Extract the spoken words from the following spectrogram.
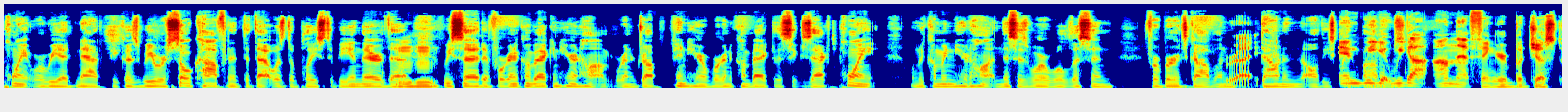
point where we had napped because we were so confident that that was the place to be in there that Mhm. we said if we're going to come back in here and hunt, we're going to drop a pin here. We're going to come back to this exact point when we come in here to hunt, and this is where we'll listen for birds gobbling right down in all these. and we get we got on that finger but just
